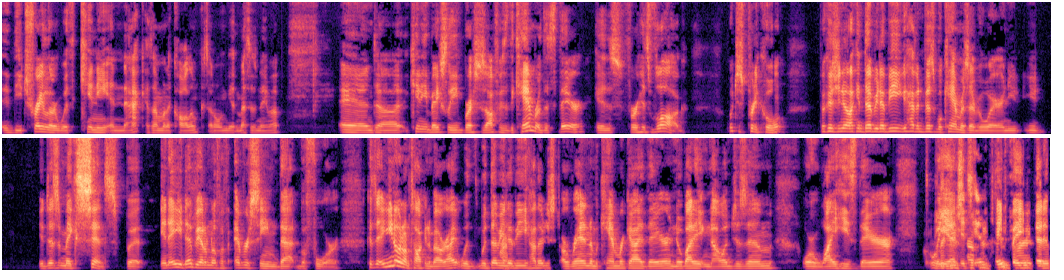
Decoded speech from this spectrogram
the trailer with Kenny and Knack, as I'm going to call him because I don't want to get mess his name up. And uh, Kenny basically brushes off as the camera that's there is for his vlog, which is pretty cool because you know, like in WWE, you have invisible cameras everywhere, and you you it doesn't make sense. But in AEW, I don't know if I've ever seen that before because you know what I'm talking about, right? With with WWE, how they're just a random camera guy there and nobody acknowledges him or why he's there. Or but yeah, it's in kayfabe that is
